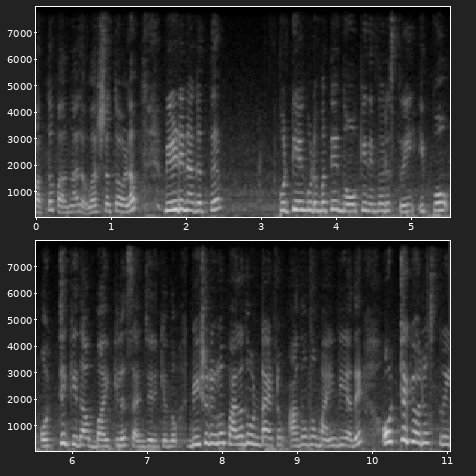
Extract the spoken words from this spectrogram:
പത്തോ പതിനാലോ വർഷത്തോളം വീടിനകത്ത് കുട്ടിയെയും കുടുംബത്തെയും നോക്കി നിന്നൊരു സ്ത്രീ ഇപ്പോൾ ഒറ്റയ്ക്ക് ഇതാ ബൈക്കിൽ സഞ്ചരിക്കുന്നു. ഭീഷണികളും പലതും ഉണ്ടായിട്ടും അതൊന്നും മൈൻഡ് ചെയ്യാതെ ഒറ്റയ്ക്ക് ഒരു സ്ത്രീ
